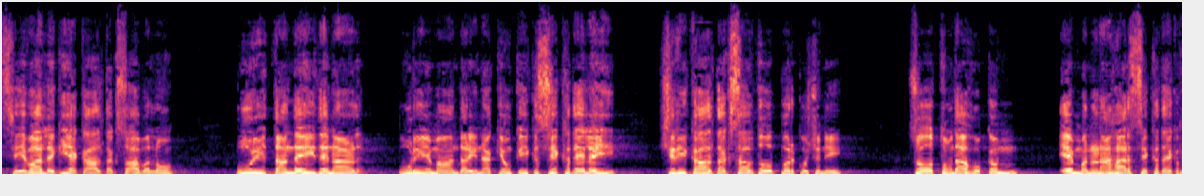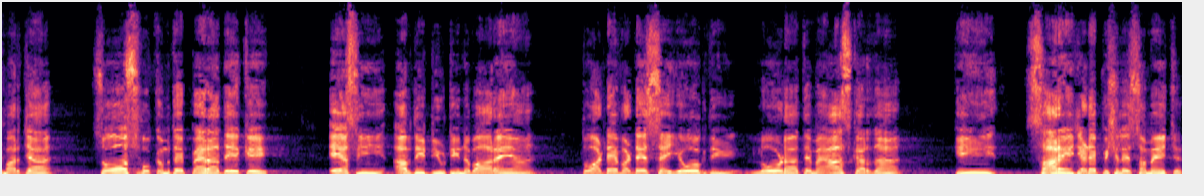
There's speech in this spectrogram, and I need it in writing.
ਸੇਵਾ ਲੱਗੀ ਆ ਅਕਾਲ ਤਖਤ ਸਾਹਿਬ ਵੱਲੋਂ। ਪੂਰੀ ਤਨਦੇਹੀ ਦੇ ਨਾਲ, ਪੂਰੀ ਇਮਾਨਦਾਰੀ ਨਾਲ, ਕਿਉਂਕਿ ਇੱਕ ਸਿੱਖ ਦੇ ਲਈ ਸ਼੍ਰੀ ਅਕਾਲ ਤਖਤ ਸਾਹਿਬ ਤੋਂ ਉੱਪਰ ਕੁਝ ਨਹੀਂ। ਸੋ ਉੱਥੋਂ ਦਾ ਹੁਕਮ, ਇਹ ਮੰਨਣਾ ਹਰ ਸਿੱਖ ਦਾ ਇੱਕ ਫਰਜ਼ ਆ ਸੋ ਉਸ ਹੁਕਮ ਤੇ ਪਹਿਰਾ ਦੇ ਕੇ ਇਹ ਅਸੀਂ ਆਪਦੀ ਡਿਊਟੀ ਨਿਭਾ ਰਹੇ ਹਾਂ। ਤੁਹਾਡੇ ਵੱਡੇ ਸਹਿਯੋਗ ਦੀ ਲੋੜ ਆ ਤੇ ਮੈਂ ਆਸ ਕਰਦਾ ਕਿ ਸਾਰੇ ਜਿਹੜੇ ਪਿਛਲੇ ਸਮੇਂ 'ਚ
